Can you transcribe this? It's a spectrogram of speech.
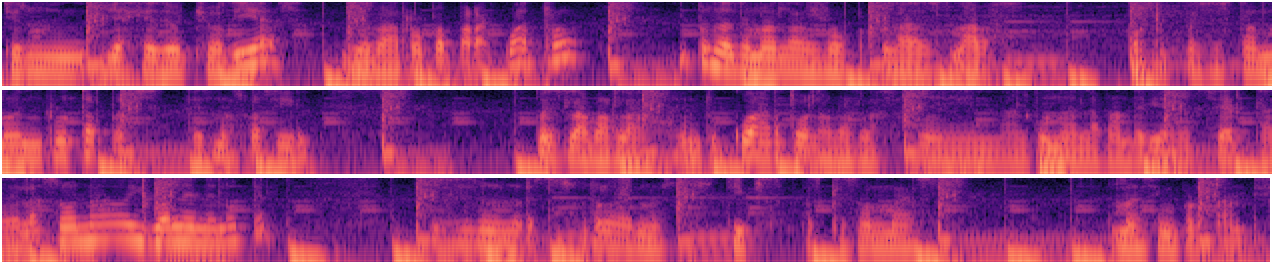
si es un viaje de 8 días, lleva ropa para 4 y pues las demás las, las lavas. Porque pues estando en ruta pues es más fácil pues lavarlas en tu cuarto, lavarlas en alguna lavandería cerca de la zona o igual en el hotel. Entonces este es otro de nuestros tips pues que son más, más importantes.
